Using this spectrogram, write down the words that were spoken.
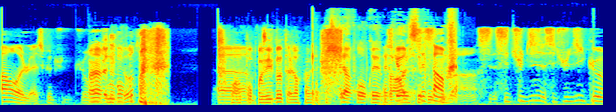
paroles? Est-ce que tu, tu en Euh, d'autres? On va en Euh, proposer d'autres alors quand même. Parce parole, que c'est simple. hein. Si, tu dis, si tu dis que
